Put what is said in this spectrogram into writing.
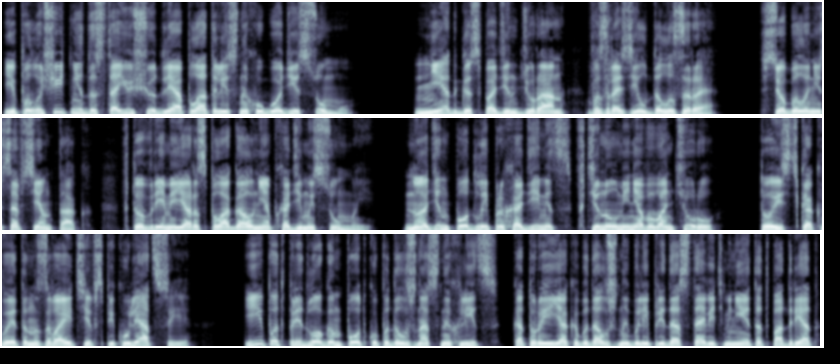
и получить недостающую для оплаты лесных угодий сумму». «Нет, господин Дюран», — возразил Делазере. «Все было не совсем так. В то время я располагал необходимой суммой. Но один подлый проходимец втянул меня в авантюру, то есть, как вы это называете, в спекуляции, и под предлогом подкупа должностных лиц, которые якобы должны были предоставить мне этот подряд,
